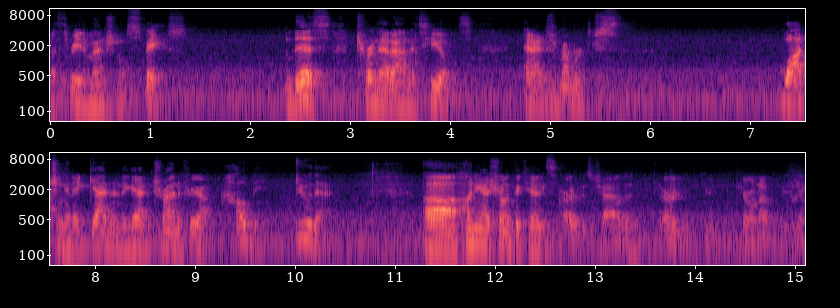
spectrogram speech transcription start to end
a three dimensional space. This turned that on its heels, and I just remember just watching it again and again, trying to figure out how they do that. Uh, Honey, I Shrunk the Kids. Part of his childhood, or you're growing up, he's got-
